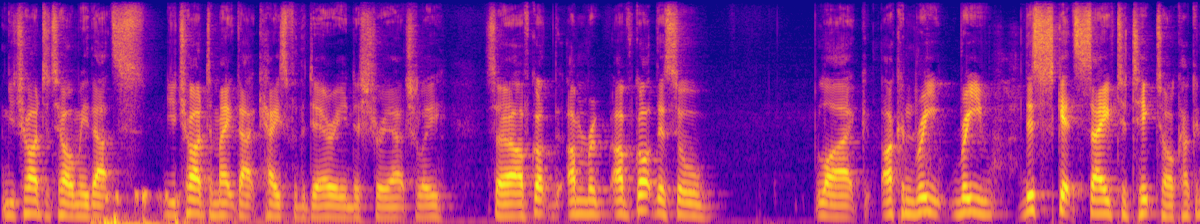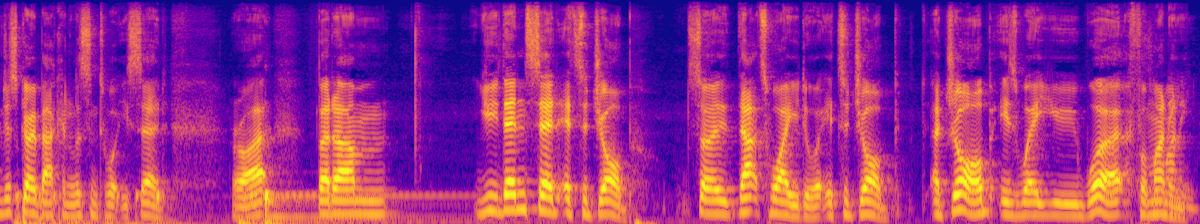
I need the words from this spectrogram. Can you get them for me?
you tried to tell me that's you tried to make that case for the dairy industry, actually. So I've got, I'm, re- I've got this all. Like I can re re this gets saved to TikTok. I can just go back and listen to what you said, right? But um, you then said it's a job, so that's why you do it. It's a job. A job is where you work for money.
